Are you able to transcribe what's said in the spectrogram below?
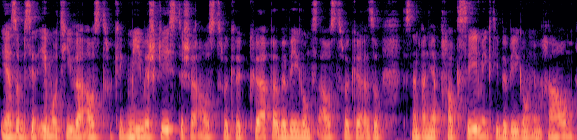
eher so ein bisschen emotive Ausdrücke, mimisch-gestische Ausdrücke, Körperbewegungsausdrücke, also das nennt man ja Proxemik, die Bewegung im Raum.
